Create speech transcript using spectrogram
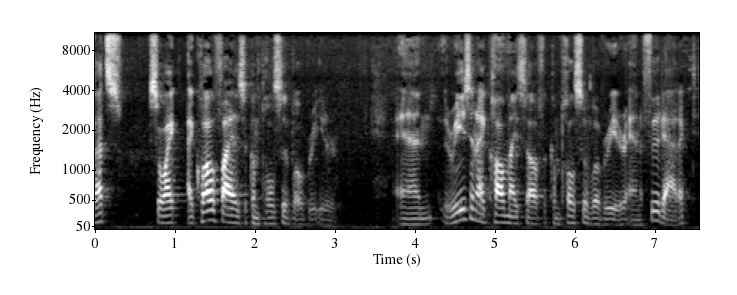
so that's so I, I qualify as a compulsive overeater. And the reason I call myself a compulsive overeater and a food addict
